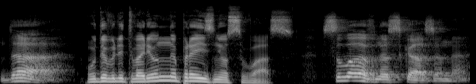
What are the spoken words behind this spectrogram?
«Да», – удовлетворенно произнес Вас. «Славно сказано».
